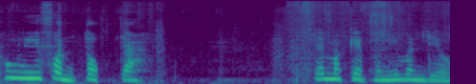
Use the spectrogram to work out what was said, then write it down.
พรุ่งนี้ฝนตกจ้ะ ได้มาเก็บวันนี้วันเดียว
